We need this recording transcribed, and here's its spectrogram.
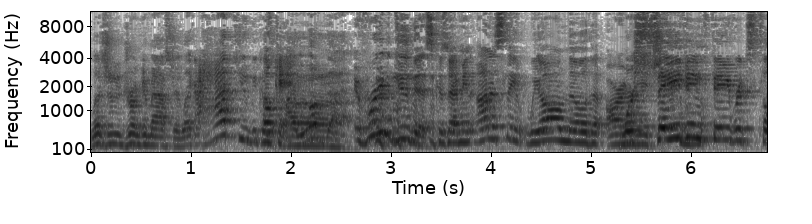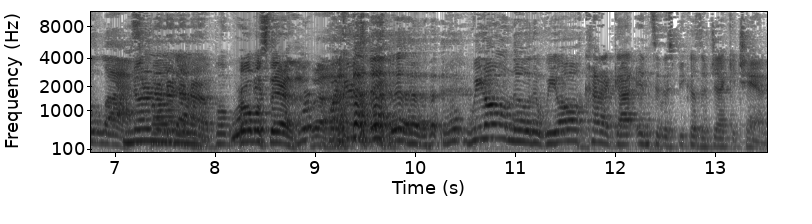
Legend of Drunken Master. Like I had to because Okay. I love that. If we're gonna do this, because I mean, honestly, we all know that our We're niche- saving favorites to last. No, no, no, no, no, no, no. But We're almost there, though. we're- But here's the thing: we all know that we all kind of got into this because of Jackie Chan,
